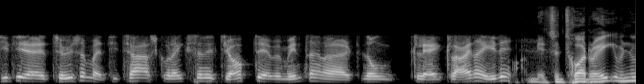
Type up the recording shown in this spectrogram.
de der tøser, man, de tager sgu da ikke sådan et job der, med mindre der er nogle kleiner i det. Men så tror du ikke, nu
